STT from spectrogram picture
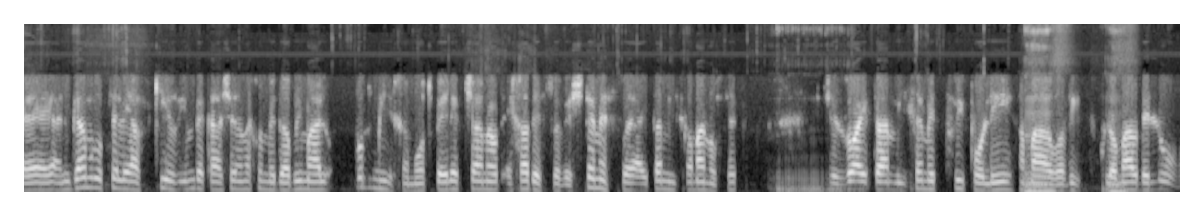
אה, אני גם רוצה להזכיר, אם וכאשר אנחנו מדברים על עוד מלחמות, ב-1911 ו-12 הייתה מלחמה נוספת, שזו הייתה מלחמת טריפולי המערבית, mm. כלומר בלוב.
